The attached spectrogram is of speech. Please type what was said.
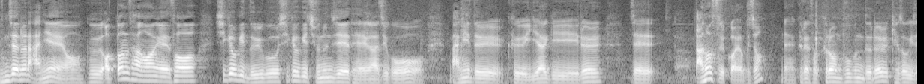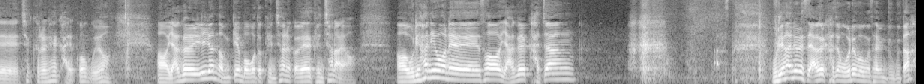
문제는 아니에요. 그 어떤 상황에서 식욕이 늘고 식욕이 주는지에 대해 가지고 많이들 그 이야기를 이제 나눴을 거예요. 그죠? 네. 그래서 그런 부분들을 계속 이제 체크를 해 갈 거고요. 어, 약을 1년 넘게 먹어도 괜찮을까요? 네, 괜찮아요. 어, 우리 한의원에서 약을 가장 우리 한의원에서 약을 가장 오래 먹은 사람이 누구다?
